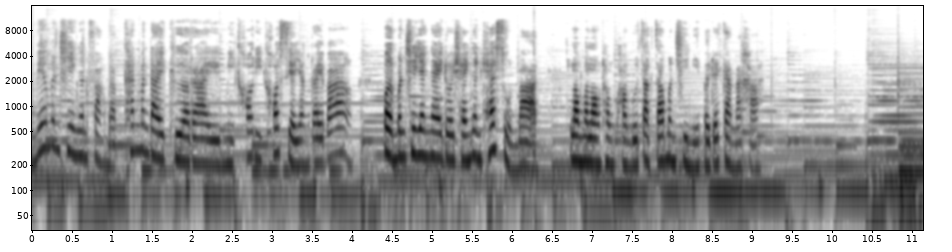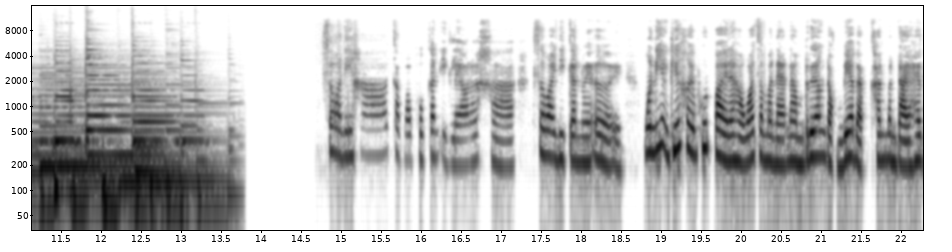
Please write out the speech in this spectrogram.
อกเบี้ยบัญชีเงินฝากแบบขั้นบันไดคืออะไร มีข้อดีข้อเสียอย่างไรบ้าง เปิดบัญชียังไงโดยใช้เงินแค่ศูนย์บาท เรามาลองทำความรู้จักเจ้าบัญชีนี้ไปด้วยกันนะคะ สวัสดีค่ะ กลับมาพบกันอีกแล้วนะคะ สวัสดีกันไหมเอ่ย วันนี้อย่างที่เคยพูดไปนะคะ ว่าจะมาแนะนำเรื่องดอกเบี้ยแบบขั้นบันไดให้เ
